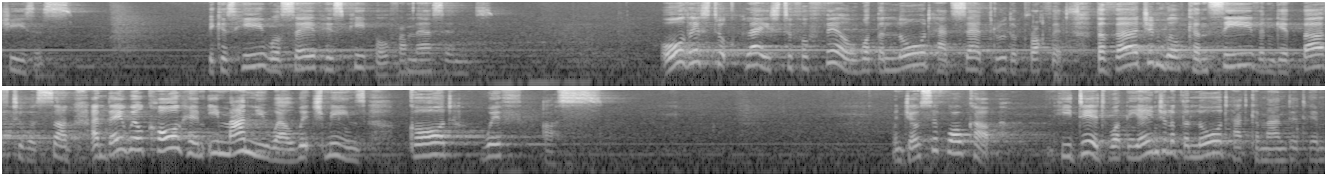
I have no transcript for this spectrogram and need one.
Jesus, because he will save his people from their sins. All this took place to fulfill what the Lord had said through the prophet The virgin will conceive and give birth to a son, and they will call him Emmanuel, which means God with us. When Joseph woke up, he did what the angel of the Lord had commanded him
